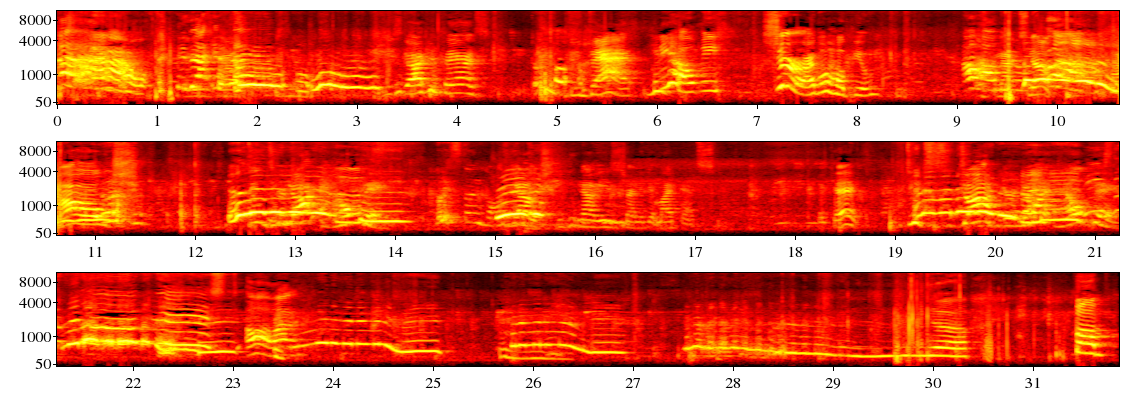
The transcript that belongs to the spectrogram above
Ow! he's got your pants. Don't do that. Can you help me? Sure, I will help you. I'll help That's you. Ouch. now he's trying to get my pants. Okay. Dude, stop! You're not helping! Oh. Yeah. Bum.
